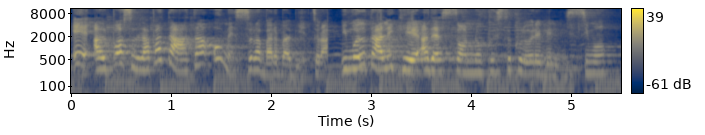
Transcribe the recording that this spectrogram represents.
e al posto della patata ho messo la barbabietola, in modo tale che adesso hanno questo colore bellissimo.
